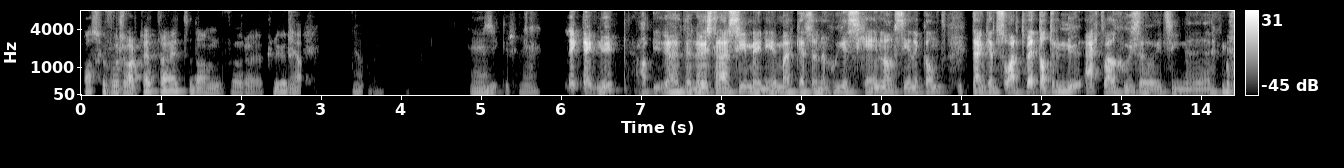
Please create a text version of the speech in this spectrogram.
als je voor zwart-wit draait dan voor eh, kleur. Ja. Ja, Hm. zeker. Ja. Ik denk nu, eh, de luisteraars zien mij niet, maar ik heb zo'n goede schijn langs de ene kant. Ik denk in zwart-wit dat er nu echt wel goed zou uitzien. eh.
